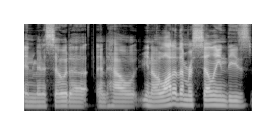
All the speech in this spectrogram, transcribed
in Minnesota and how you know a lot of them are selling these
